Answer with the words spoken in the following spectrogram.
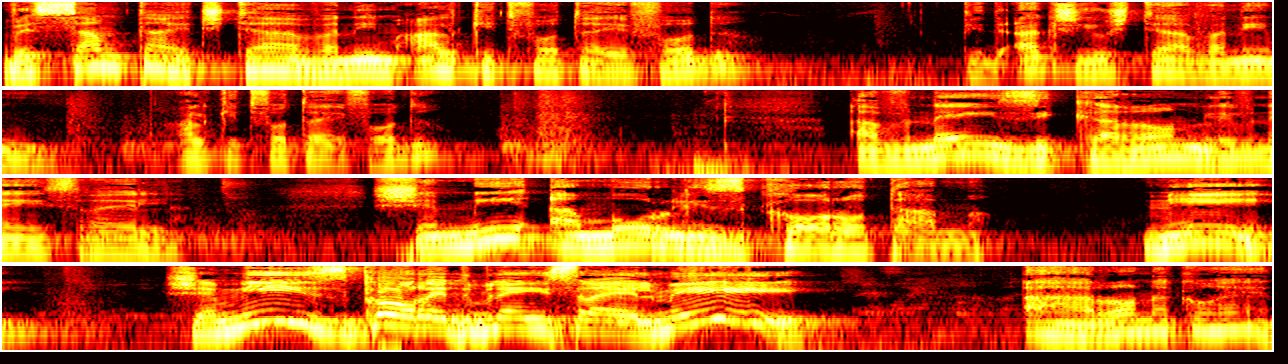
ושמת את שתי האבנים על כתפות האפוד, תדאג שיהיו שתי אבנים על כתפות האפוד, אבני זיכרון לבני ישראל, שמי אמור לזכור אותם? מי? שמי יזכור את בני ישראל? מי? אהרון הכהן.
